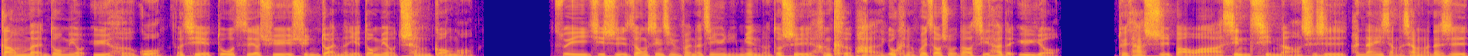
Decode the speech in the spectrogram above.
肛门都没有愈合过，而且多次要去寻短呢，也都没有成功哦。所以，其实这种性侵犯在监狱里面呢，都是很可怕的，有可能会遭受到其他的狱友对他施暴啊、性侵啊，其实很难以想象了。但是，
